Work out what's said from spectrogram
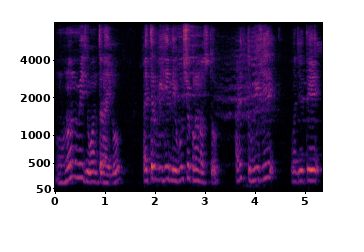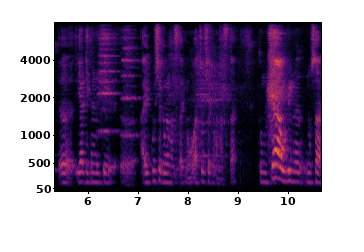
म्हणून मी जिवंत राहिलो नाहीतर मी हे लिहू शकलो नसतो आणि तुम्हीही म्हणजे ते या ठिकाणी ते ऐकू शकला नसता किंवा वाचू शकला नसता. तुमच्या आवडीनुसार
